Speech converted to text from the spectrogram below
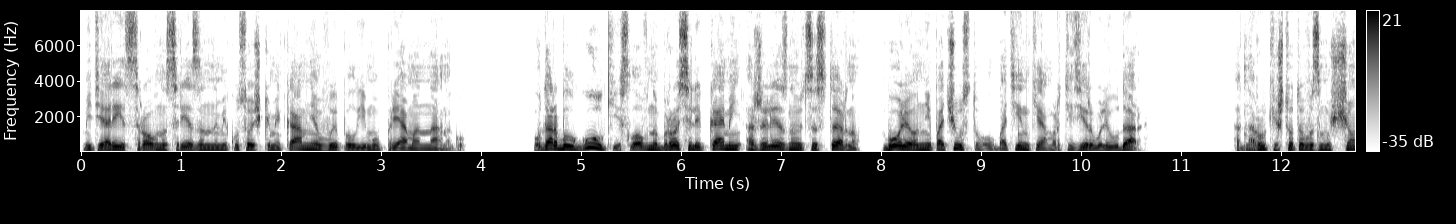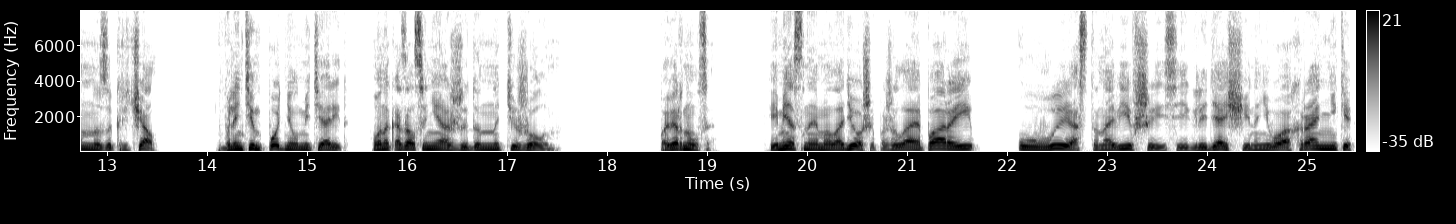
Метеорит с ровно срезанными кусочками камня выпал ему прямо на ногу. Удар был гулкий, словно бросили камень о железную цистерну. Боли он не почувствовал, ботинки амортизировали удар. Однорукий что-то возмущенно закричал. Валентин поднял метеорит. Он оказался неожиданно тяжелым. Повернулся. И местная молодежь, и пожилая пара, и, увы, остановившиеся и глядящие на него охранники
